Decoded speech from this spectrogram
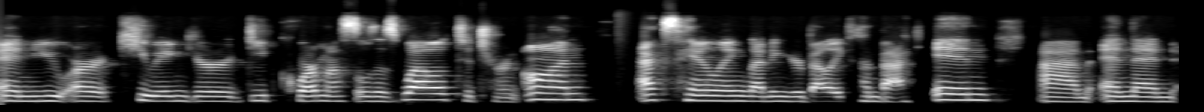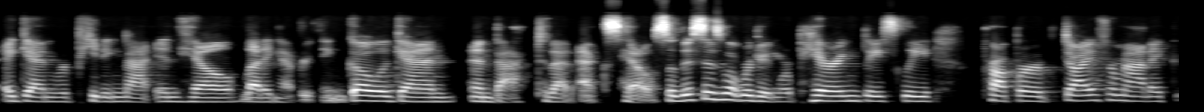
And you are cueing your deep core muscles as well to turn on exhaling, letting your belly come back in. Um, and then again, repeating that inhale, letting everything go again, and back to that exhale. So, this is what we're doing. We're pairing basically proper diaphragmatic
